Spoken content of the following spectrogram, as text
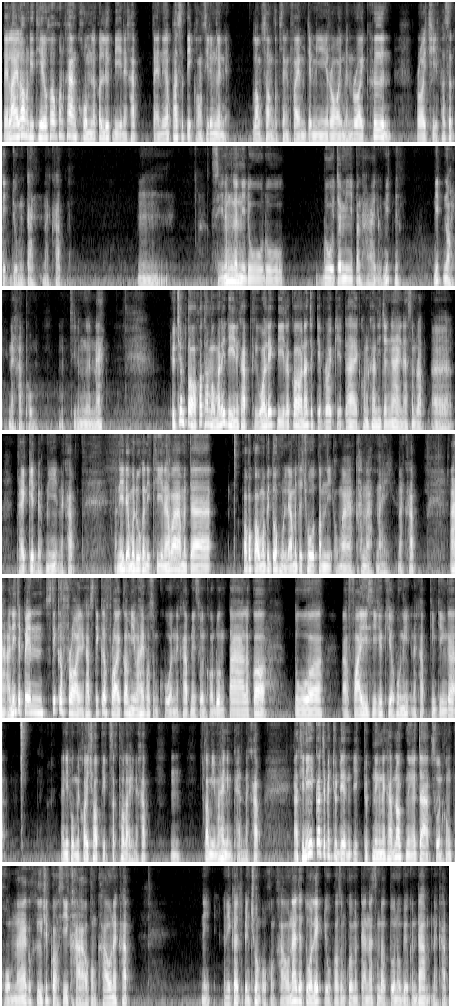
แต่ลายล่องดีเทลเขาค่อนข้างคมแล้วก็ลึกดีนะครับ แต่เนื้อพลาสติกของสีน้ำเงินเนี่ยลองส่องกับแสงไฟมันจะมีรอยเหมือนรอยคลื่น รอยฉีดพลาสติกอยู่เหมือนกันนะครับ อืม สีน้ำเงินนี่ดูดู ดูจะมีปัญหาอยู่นิดนึงนิดหน่อยนะครับผมสีน้ำเงินนะ จุดเชื่อมต่อเขาทำออกมาได้ดีนะครับ ถือว่าเล็กดีแล้วก็น่าจะเก็บรอยเกรดได้ค่อนข้างที่จะง่ายนะสำหรับแผลเกรดแบบนี้นะครับ อันนี้เดี๋ยวมาดูกันอีกทีนะว่ามันจะพอประกอบมาเป็นตัวหุ่นแล้วมันจะโชว์ตำหนิออกมาขนาดไหนนะครับอะอันนี้จะเป็นสติกเกอร์ฟลอยนะครับสติกเกอร์ฟลอยก็มีมาให้พอสมควรนะครับในส่วนของดวงตาแล้วก็ตัว ไฟสีเขียวๆพวกนี้นะครับ จริง ๆก็ อันนี้ผมไม่ค่อยชอบติดสักเท่าไหร่นะครับ อืมก็มีมาให้หนึ่งแผ่นนะครับทีนี้ก็จะเป็นจุดเด่นอีกจุดหนึ่งนะครับ นอกเหนือจากส่วนของผมนะก็คือชุดเกราะสีขาวของเขานะครับนี่อันนี้ก็จะเป็นช่วงอกของเขา น่าจะตัวเล็กอยู่พอสมควรเหมือนกันนะสำหรับตัวโนเบลกันดั้มนะครับ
